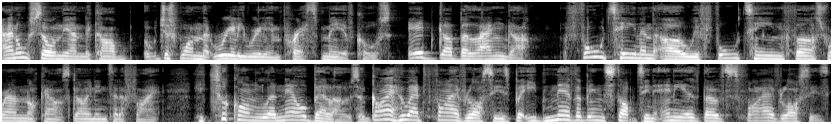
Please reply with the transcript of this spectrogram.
and also on the undercard, just one that really, really impressed me, of course, Edgar Berlanga. 14 and 0 with 14 first round knockouts going into the fight. He took on Lanell Bellows, a guy who had five losses, but he'd never been stopped in any of those five losses.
